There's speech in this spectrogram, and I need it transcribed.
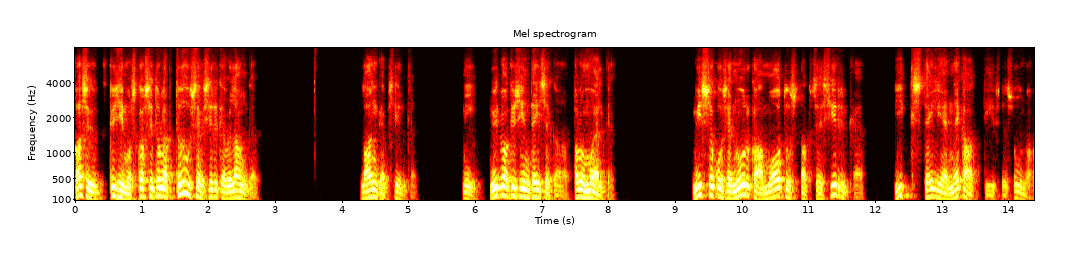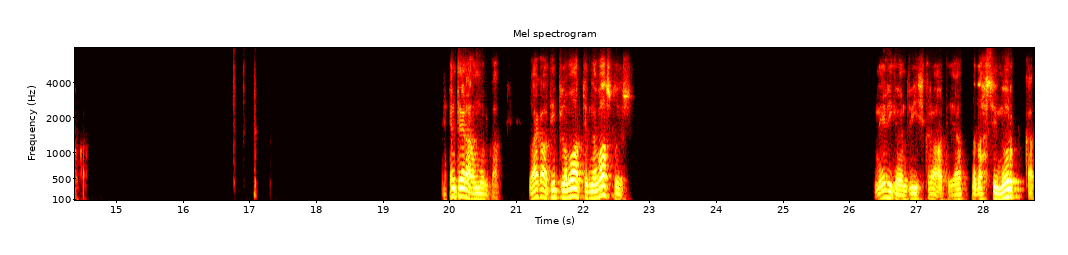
kas küsimus, kas see tuleb tõusev sirge või langev? langeb sirge. nii, nüüd ma küsin teise ka, palun mõelge. missuguse nurga moodustab see sirge X telje negatiivse suunaga? teravnurga, väga diplomaatiline vastus nelikümmend viis kraadi, jah, ma tahtsin nurka,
